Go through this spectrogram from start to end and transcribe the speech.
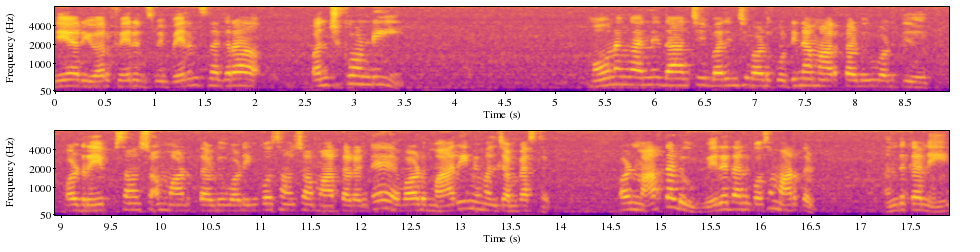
near your parents. మీ పేరెంట్స్ దగ్గర పంచుకోండి. మౌనంగానే దాచి భరించి వాడు కొట్టినా మారతాడు వాడు వాడు రేపు సంవత్సరం మారుతాడు వాడు ఇంకో సంవత్సరం మారుతాడంటే వాడు మారి మిమ్మల్ని చంపేస్తాడు. వాడు మారుతాడు వేరే దానికోసం మారుతాడు. అందుకని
